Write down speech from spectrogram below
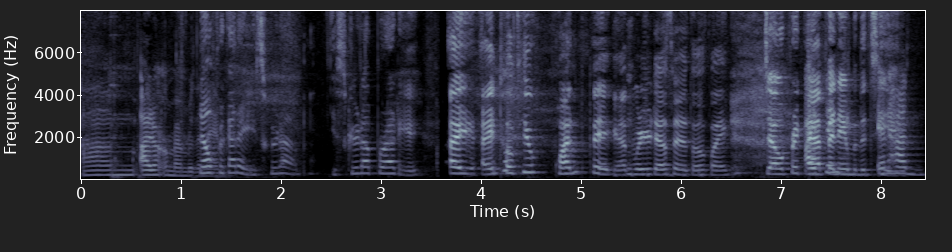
Um, I don't remember the name. no, name. forget it. You screwed up. You screwed up already. I, I told you one thing, and when you're downstairs, I was like, "Don't forget the name of the tea." It had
